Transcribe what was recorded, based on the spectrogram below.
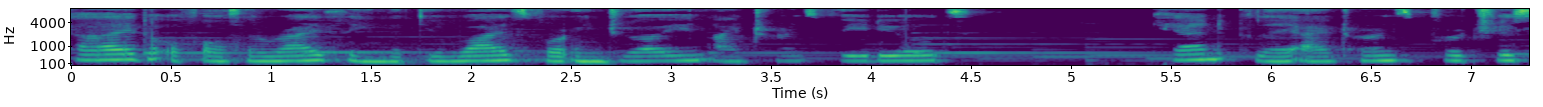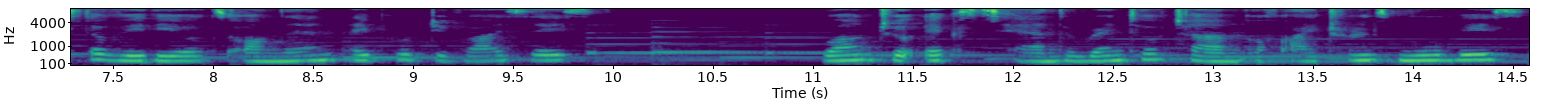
Tired of authorizing the device for enjoying iTunes videos? Can't play iTunes purchased the videos on non-Apple devices? Want to extend the rental time of iTunes movies?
